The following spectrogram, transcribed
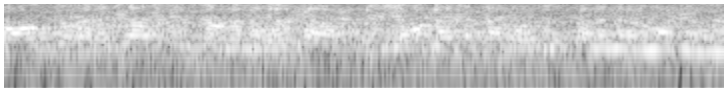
ಆ ಉದ್ಯೋಗ ನಿಮಗಾಗಿದೆ ಅಂತ ಹೇಳೋದನ್ನು ಹೇಳ್ತಾ ಈ ಅವಕಾಶಕ್ಕಾಗಿ ಒಂದು ನನ್ನ ಮಾತನ್ನು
